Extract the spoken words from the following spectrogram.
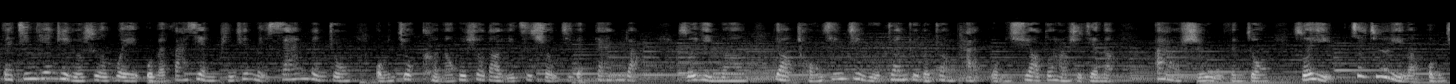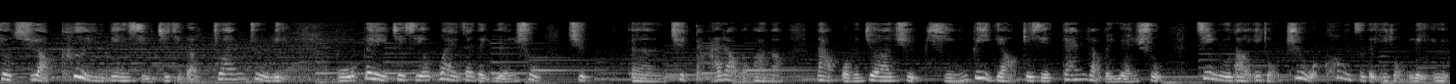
在今天这个社会，我们发现平均每三分钟，我们就可能会受到一次手机的干扰。所以呢，要重新进入专注的状态，我们需要多长时间呢？二十五分钟，所以在这里呢，我们就需要刻意练习自己的专注力，不被这些外在的元素去嗯去打扰的话呢，那我们就要去屏蔽掉这些干扰的元素，进入到一种自我控制的一种领域，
